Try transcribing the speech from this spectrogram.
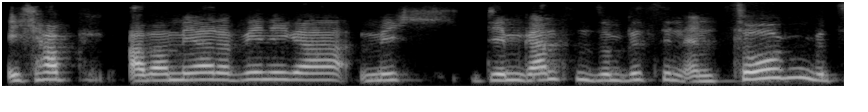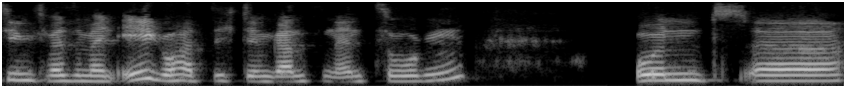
ich habe aber mehr oder weniger mich dem Ganzen so ein bisschen entzogen, beziehungsweise mein Ego hat sich dem Ganzen entzogen. Und äh,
